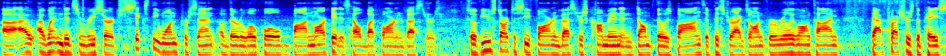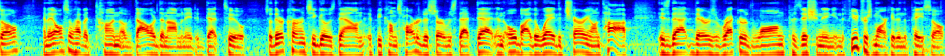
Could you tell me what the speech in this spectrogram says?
Uh, I, I went and did some research. 61% of their local bond market is held by foreign investors. So if you start to see foreign investors come in and dump those bonds, if this drags on for a really long time, that pressures the peso. And they also have a ton of dollar denominated debt too. So their currency goes down, it becomes harder to service that debt. And oh, by the way, the cherry on top is that there's record long positioning in the futures market in the peso.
